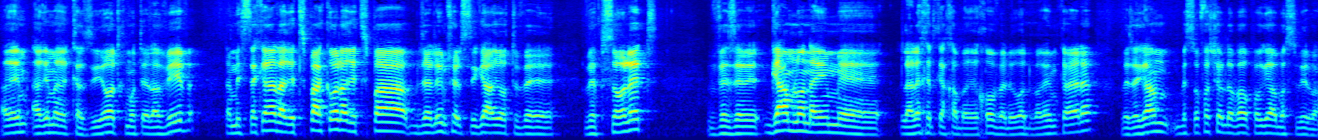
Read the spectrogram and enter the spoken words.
ערים, ערים מרכזיות כמו תל אביב, אתה מסתכל על הרצפה, כל הרצפה בדלים של סיגריות ו, ופסולת, וזה גם לא נעים אה, ללכת ככה ברחוב ולראות דברים כאלה, וזה גם בסופו של דבר פוגע בסביבה.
